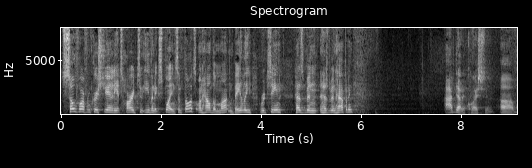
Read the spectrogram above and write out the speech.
so far from Christianity, it's hard to even explain. Some thoughts on how the Motte and Bailey routine has been, has been happening? I've got a question. Um,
